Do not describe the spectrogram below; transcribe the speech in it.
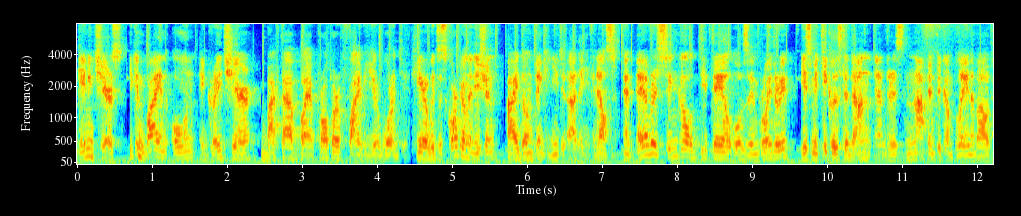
gaming chairs. You can buy and own a great chair backed up by a proper 5-year warranty. Here with the Scorpion edition, I don't think you need to add anything else. And every single detail of the embroidery is meticulously done and there is nothing to complain about.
